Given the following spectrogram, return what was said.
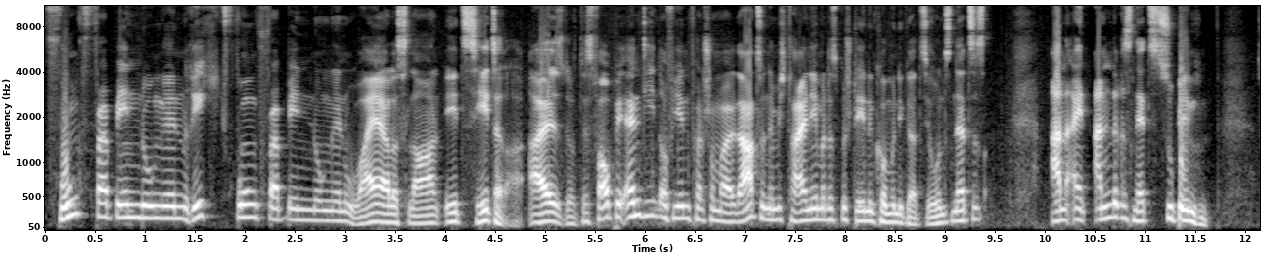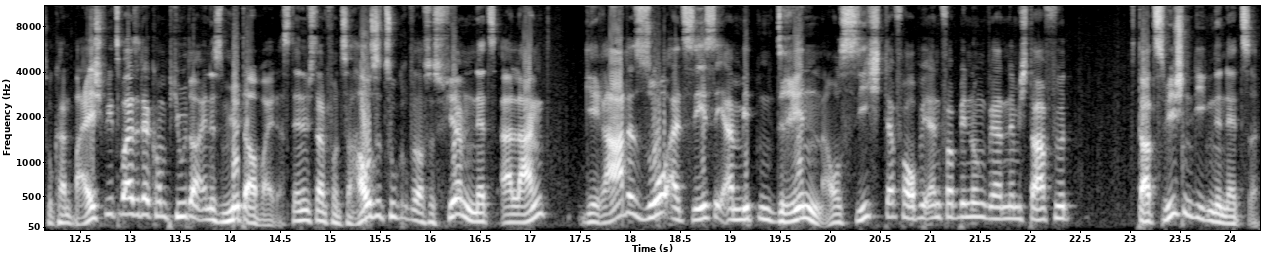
Funkverbindungen, Richtfunkverbindungen, Wireless LAN etc. Also, das VPN dient auf jeden Fall schon mal dazu, nämlich Teilnehmer des bestehenden Kommunikationsnetzes an ein anderes Netz zu binden. So kann beispielsweise der Computer eines Mitarbeiters, der nämlich dann von zu Hause Zugriff auf das Firmennetz erlangt, gerade so, als säße er mittendrin. Aus Sicht der VPN-Verbindung werden nämlich dafür dazwischenliegende Netze,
